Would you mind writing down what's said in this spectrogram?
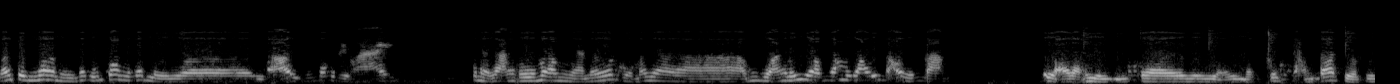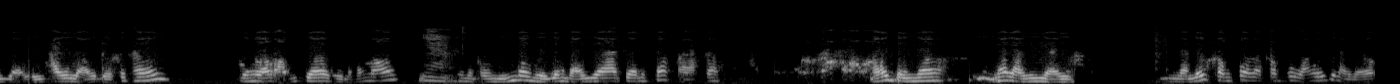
nói chung á thì nó cũng có những cái điều ờ, lợi cũng có cái điều hại cái này là ăn thua mấy ông nhà nước rồi mấy uh, ông quản lý ông mới quản lý nổi hiện làm cái lại là như, ờ, như vậy một cái trận có được như vậy thì thâu lợi được cái thế. Dân lao động chơi thì mình không nói. Dạ. nhưng mà còn những cái người dân đại gia cho nó sát phạt á. Nói chung á nó là như vậy. Nhà nước không có là không có quản lý cái này được.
